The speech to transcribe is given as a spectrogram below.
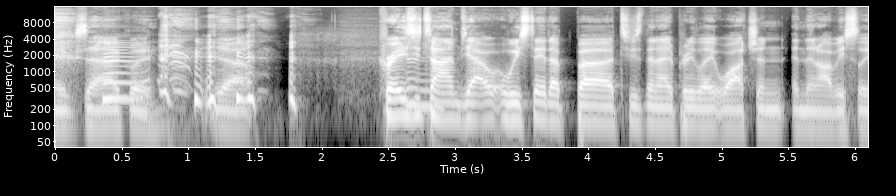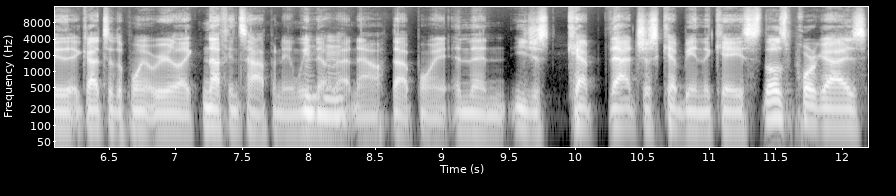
Exactly. Yeah. Crazy times. Yeah, we stayed up uh, Tuesday night pretty late watching, and then obviously it got to the point where you're like, nothing's happening. We know Mhm. that now at that point, and then you just kept that just kept being the case. Those poor guys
